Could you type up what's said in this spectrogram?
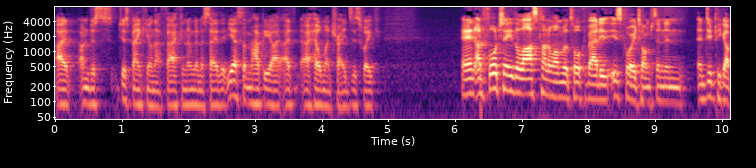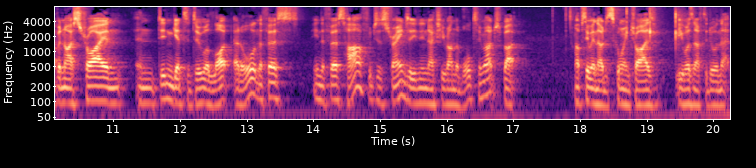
I, I'm just just banking on that fact, and I'm going to say that yes, I'm happy I, I, I, held my trades this week. And unfortunately, the last kind of one we'll talk about is, is Corey Thompson, and, and did pick up a nice try, and, and didn't get to do a lot at all in the first in the first half, which is strange that he didn't actually run the ball too much. But obviously, when they were just scoring tries, he wasn't after doing that,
